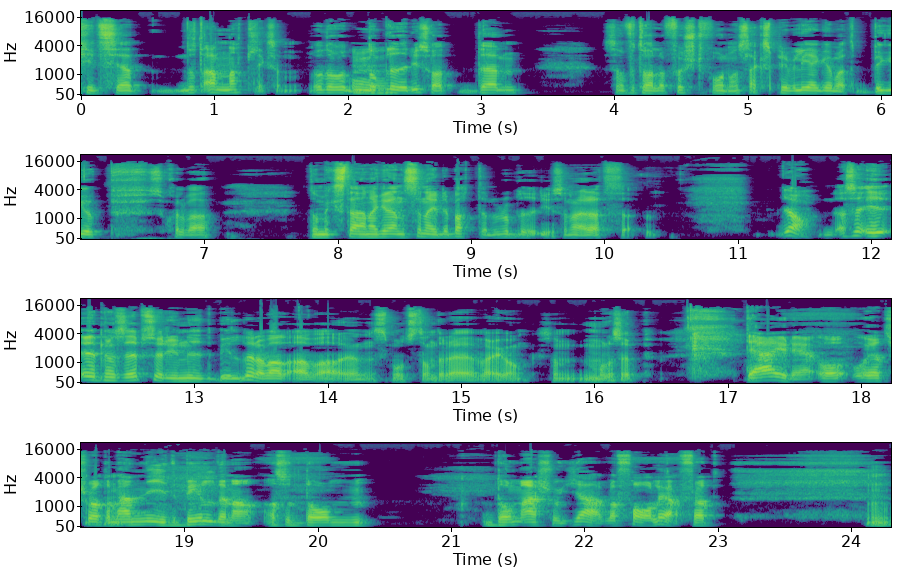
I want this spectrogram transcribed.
kritisera något annat liksom. Och då, Mm. då blir det ju så att den som får tala först får någon slags privilegium att bygga upp själva de externa gränserna i debatten och då blir det ju sådana här att Ja, alltså i, i princip så är det ju nidbilder av, all, av ens motståndare varje gång som målas upp. Det är ju det. Och, och jag tror att de här nidbilderna, alltså de, de är så jävla farliga. För att Mm.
